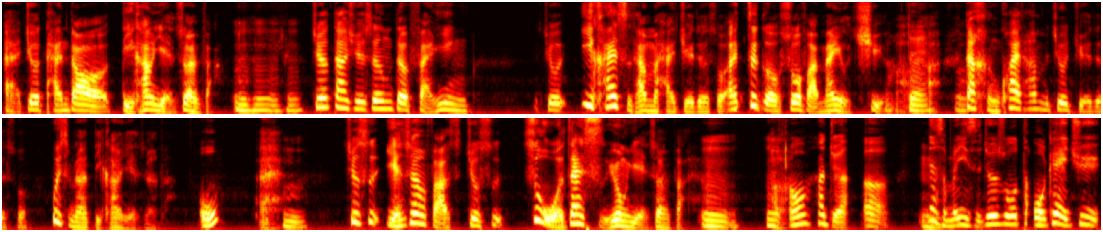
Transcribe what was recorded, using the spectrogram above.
哎，就谈到抵抗演算法，嗯哼嗯哼，就大学生的反应，就一开始他们还觉得说，哎，这个说法蛮有趣哈，对啊，但很快他们就觉得说，为什么要抵抗演算法？哦，哎，嗯。就是演算法，就是是我在使用演算法。嗯嗯哦，他觉得呃，那什么意思？就是说，我可以去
